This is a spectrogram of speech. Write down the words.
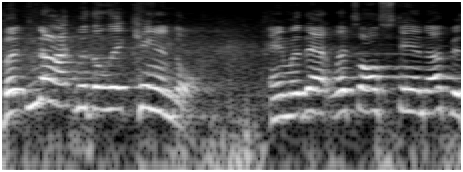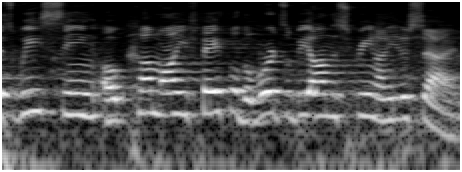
but not with a lit candle. And with that, let's all stand up as we sing, Oh Come All You Faithful. The words will be on the screen on either side.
